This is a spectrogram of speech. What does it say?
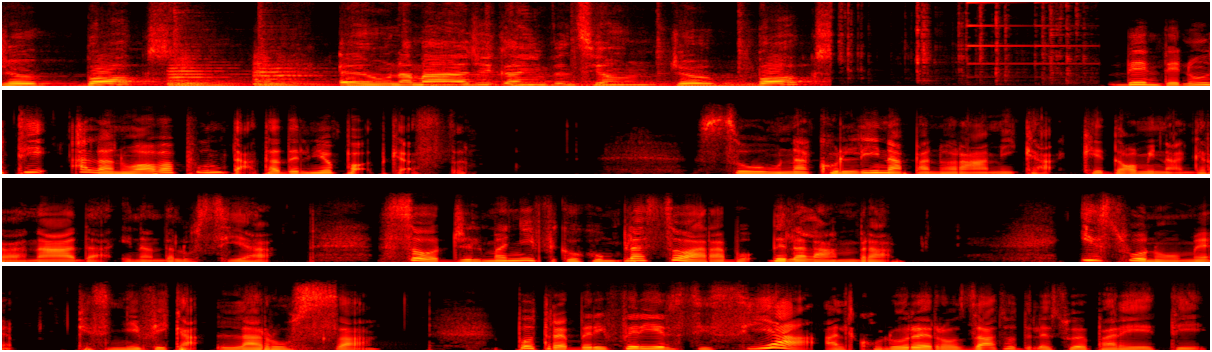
Jukebox è una magica invenzione. Jukebox. Benvenuti alla nuova puntata del mio podcast. Su una collina panoramica che domina Granada in Andalusia sorge il magnifico complesso arabo dell'Alhambra. Il suo nome, che significa la rossa, potrebbe riferirsi sia al colore rosato delle sue pareti,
